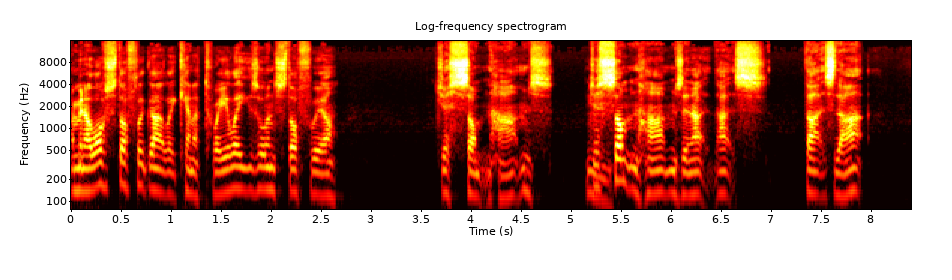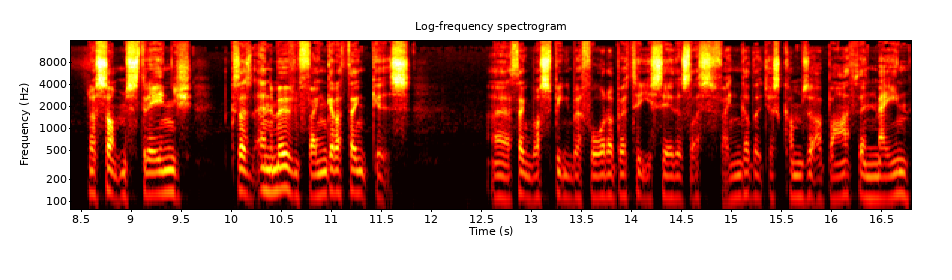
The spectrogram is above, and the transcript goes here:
I mean, I love stuff like that, like kind of Twilight Zone stuff where just something happens. Just mm. something happens, and that, that's that's that. There's something strange because in the moving finger, I think it's Uh, I think we were speaking before about it. You said it's this finger that just comes out of bath. In mine,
